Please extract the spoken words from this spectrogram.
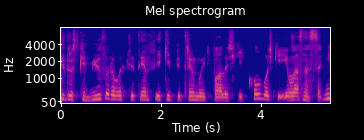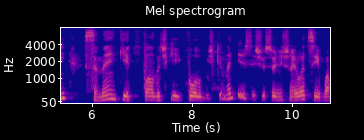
відростки мюллерових клітин, які підтримують палички й колбочки, і, власне, самі синенькі палочки й полбочки. Надіюся, що сьогоднішньої лекції вам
